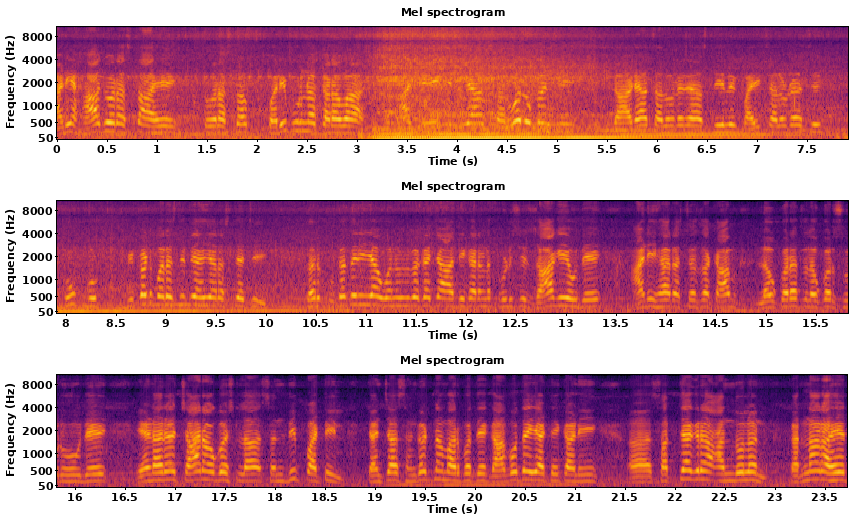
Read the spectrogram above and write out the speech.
आणि हा जो रस्ता आहे तो रस्ता परिपूर्ण करावा. अशी इथल्या सर्व लोकांची गाड्या चालवणाऱ्या असतील बाईक चालवणाऱ्या असतील खूप मो बिकट परिस्थिती आहे या रस्त्याची. तर कुठंतरी या वनविभागाच्या अधिकाऱ्यांना थोडीशी जाग येऊ दे. आणि ह्या रस्त्याचं काम लवकरात लवकर सुरू होऊ दे. येणाऱ्या चार ऑगस्टला संदीप पाटील त्यांच्या संघटनामार्फत हे गागोदे या ठिकाणी सत्याग्रह आंदोलन करणार आहेत.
